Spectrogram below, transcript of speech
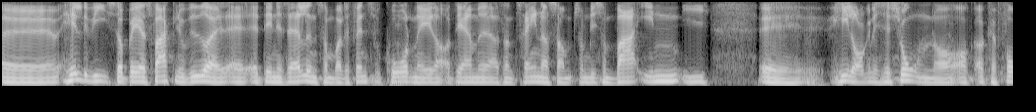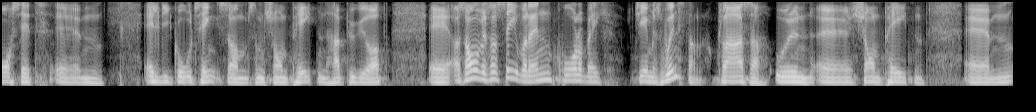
Øh, heldigvis så bæres fakten jo videre af, af Dennis Allen, som var defensive coordinator, og dermed altså en træner, som, som ligesom var inde i øh, hele organisationen og, og, og kan fortsætte øh, alle de gode ting, som, som Sean Payton har bygget op. Øh, og så må vi så se, hvordan quarterback James Winston klarer sig uden øh, Sean Payton. Øh,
